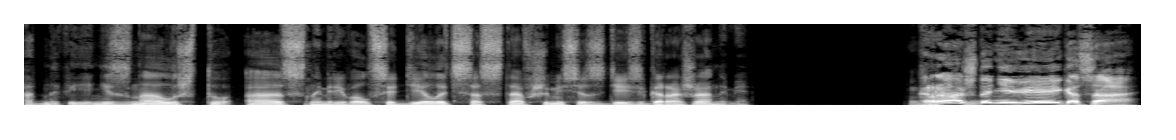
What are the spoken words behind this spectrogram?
Однако я не знал, что Ас намеревался делать с оставшимися здесь горожанами. «Граждане Вейгаса!»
